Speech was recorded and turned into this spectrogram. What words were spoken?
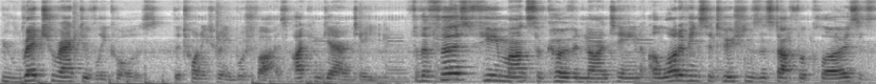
who retroactively caused the 2020 bushfires, I can guarantee you. For the first few months of COVID-19, a lot of institutions and stuff were closed, as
